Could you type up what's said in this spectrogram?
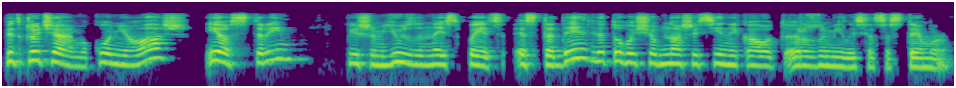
підключаємо ConioH і Ostream, пишемо User Namespace STD для того, щоб наші сіника от розумілися системою.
